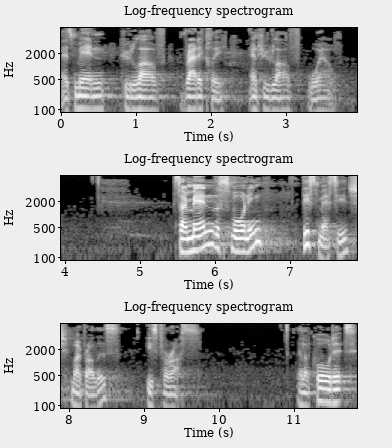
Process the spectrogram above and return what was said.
as men who love radically and who love well. So, men, this morning, this message, my brothers, is for us. And I've called it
